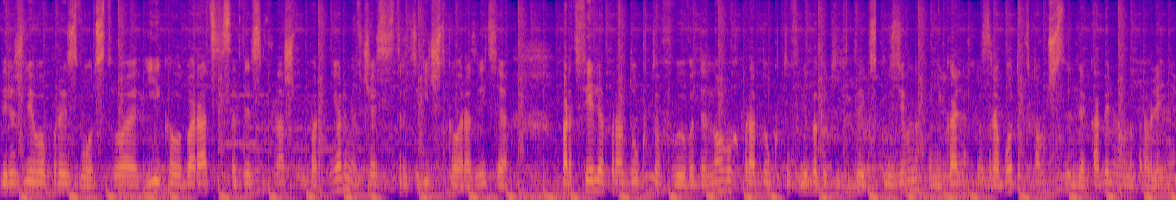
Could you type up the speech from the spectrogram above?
бережливого производства и коллаборации, соответственно, с нашими партнерами в части стратегического развития портфеля продуктов, вывода новых продуктов, либо каких-то эксклюзивных, уникальных разработок, в том числе для кабельного направления.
